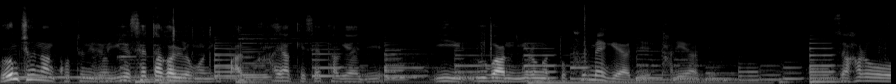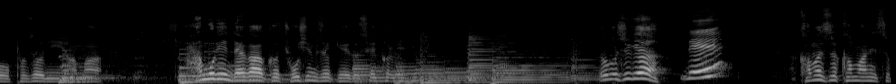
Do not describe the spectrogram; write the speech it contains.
엄청난 고통이죠. 이게 세탁하려면 이거 빨리 하얗게 세탁해야지. 이 의관 이런 건 또 풀맥해야지, 다려야지. 그래서 하루 버선이 아마 아무리 내가 그 조심스럽게 해도 세 컬레죠. 여보시게 네? 가만 있어, 가만히 있어.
